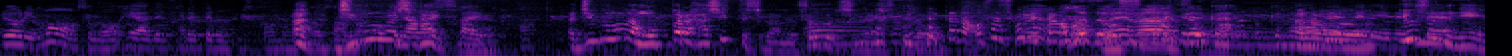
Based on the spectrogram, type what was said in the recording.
料理もそのお部屋でされてるんですか？あ自分はしないですね。自分はもっぱら走ってしまうのでそういうことしないですけど。あ。ただおすすめは。おすすめは要するに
